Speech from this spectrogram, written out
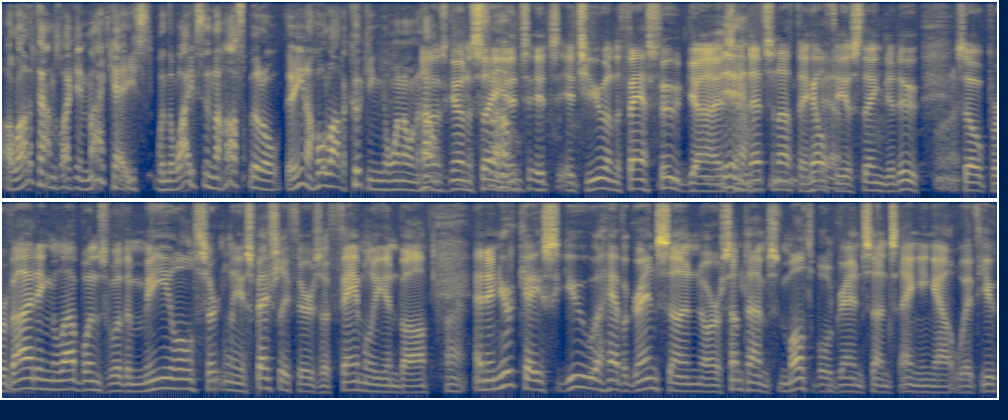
a lot of times, like in my case, when the wife's in the hospital, there ain't a whole lot of cooking going on at home. I was going to say so, it's it's it's you and the fast food guys, yeah. and that's not the healthiest yeah. thing to do. Right. So providing loved ones with a meal, certainly, especially if there's a family involved. Right. And in your case, you have a grandson or sometimes multiple grandsons hanging out with you,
